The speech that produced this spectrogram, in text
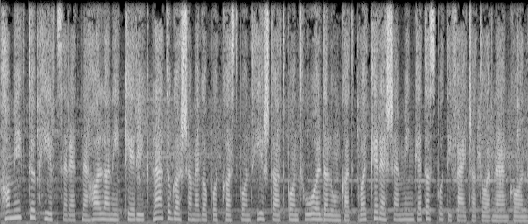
Ha még több hírt szeretne hallani, kérjük, látogassa meg a podcast.hírstart.hu oldalunkat, vagy keressen minket a Spotify csatornánkon.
